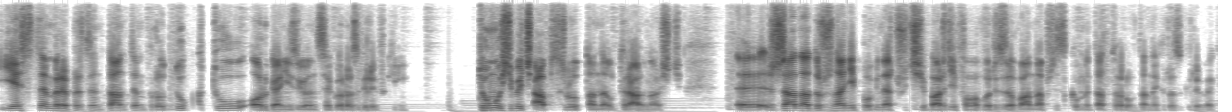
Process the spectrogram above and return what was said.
jestem reprezentantem produktu organizującego rozgrywki. Tu musi być absolutna neutralność. E, żadna drużyna nie powinna czuć się bardziej faworyzowana przez komentatorów danych rozgrywek.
